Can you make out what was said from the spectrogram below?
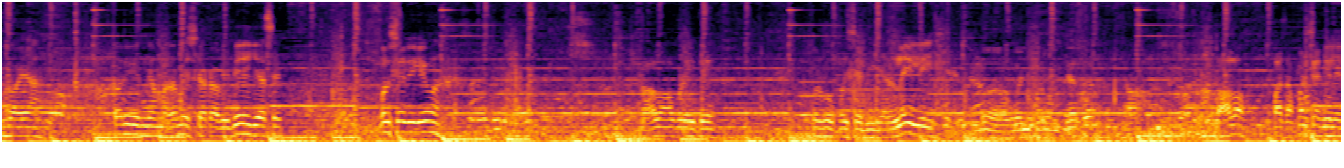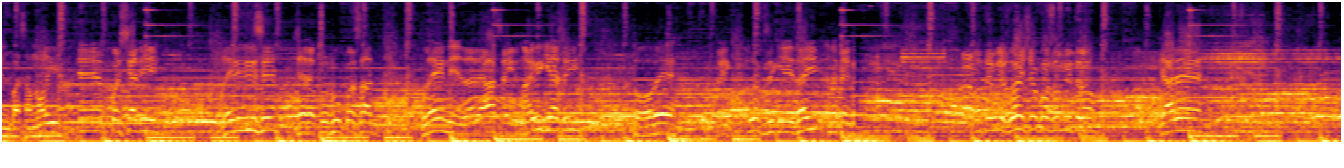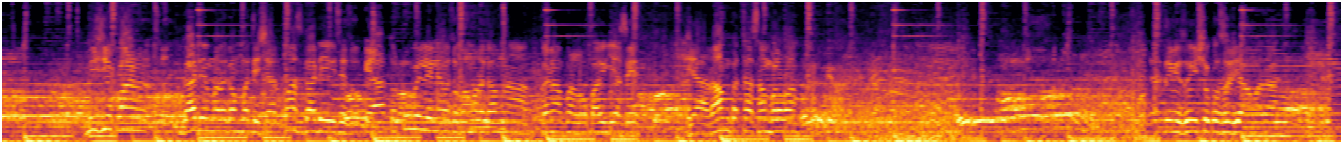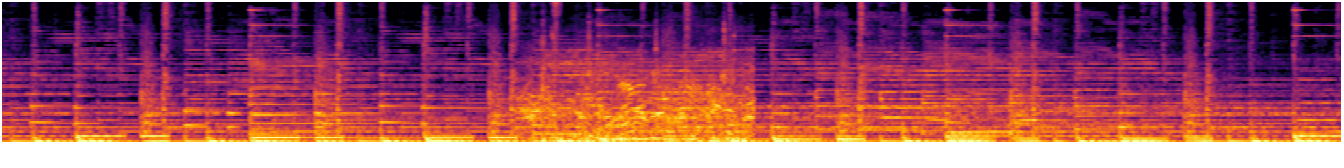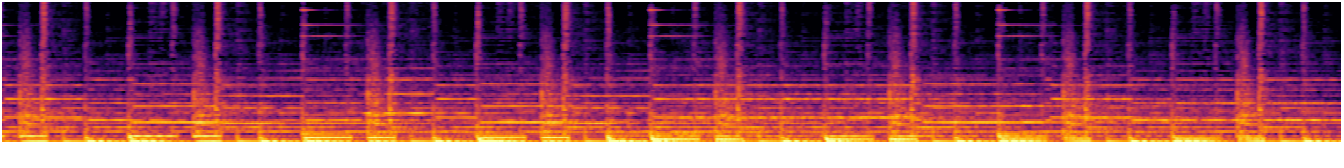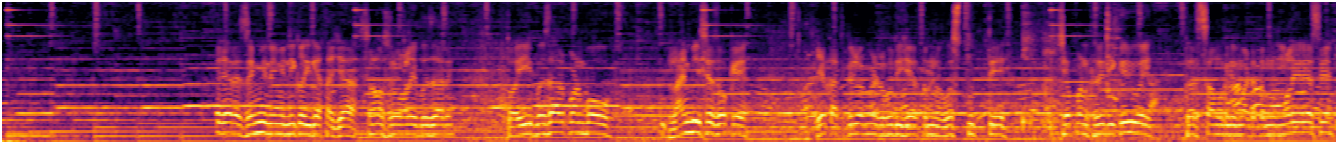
ભાઈ પરિવાર ને અમારા રમેશ કાકા બી બેસી ગયા છે. પ્રસાદી લેવા. ચાલો આપણે તે પ્રભુ પ્રસાદી જ્યારે લઈ લઈ તો હાલો, પાછા પ્રસાદી લઈને પાછા મળી એ પ્રસાદી લઈ લીધી છે. જ્યારે પ્રભુ પ્રસાદ લઈને જ્યારે આ સાઈડમાં આવી ગયા છે, તો હવે કંઈક અલગ જગ્યાએ જઈ અને કંઈક તમે જોઈ શકો છો મિત્રો. જ્યારે બીજી પણ ગાડી અમારા ગામમાંથી ચાર, પાંચ ગાડી આવી છે. તો કે આ તો ટુ વ્હીલર લેવા તો અમારા ગામના ઘણા પણ લોકો આવી ગયા છે. જ્યાં રામકથા સાંભળવા. તમે જોઈ શકો છો જ્યાં અમારા જ્યારે જમીન એમી નીકળી ગયા હતા જ્યાં સણસરવાળી બજારે, તો એ બજાર પણ બહુ લાંબી છે જોકે. એકાદ કિલોમીટર સુધી જ્યારે તમને વસ્તુ તે જે પણ ખરીદી કરી હોય, ઘર સામગ્રી માટે તમને મળી રહેશે.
